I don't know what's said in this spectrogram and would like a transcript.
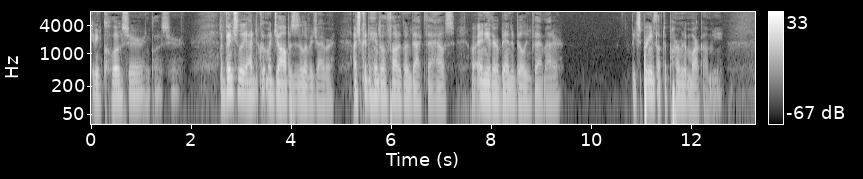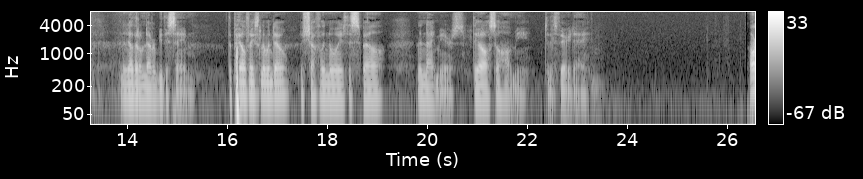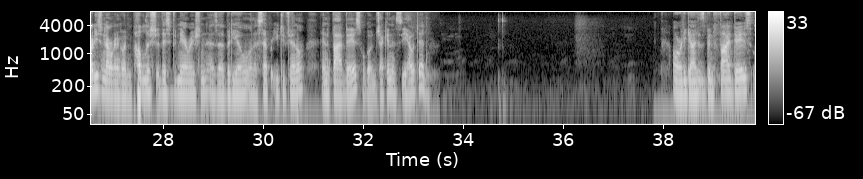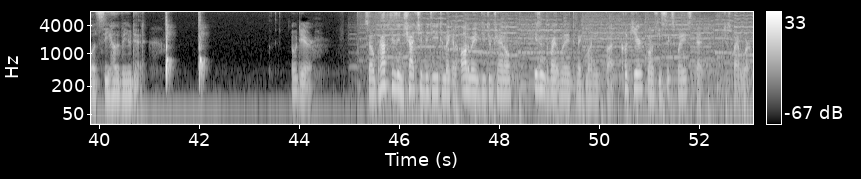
getting closer and closer. Eventually, I had to quit my job as a delivery driver. I just couldn't handle the thought of going back to that house, or any other abandoned building for that matter. The experience left a permanent mark on me, and I know that I'll never be the same. The pale face in the window, the shuffling noise, the smell, the nightmares, they all still haunt me to this very day. Alrighty, so now we're going to go ahead and publish this narration as a video on a separate YouTube channel. And in five days, we'll go and check in and see how it did. Alrighty guys, it's been five days. Let's see how the video did. Oh dear. So perhaps using ChatGPT to make an automated YouTube channel isn't the right way to make money, but click here if you want to see six ways that just might work.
